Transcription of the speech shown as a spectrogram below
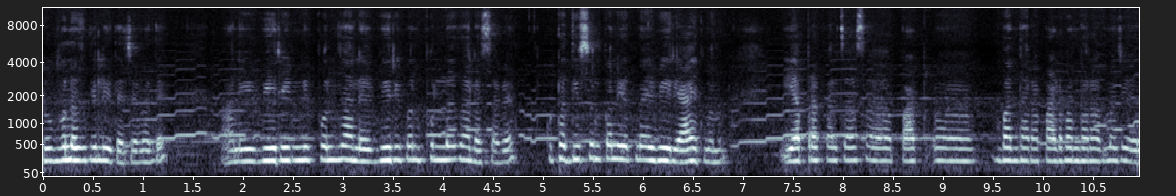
डुबूनच गेली त्याच्यामध्ये. आणि विहिरींनी फुल झाले विहिरी पण फुल्ल झाल्या सगळ्या. कुठं दिसून पण येत नाही विहिरी आहेत म्हणून. या प्रकारचा असा पाट बंधारा पाटबंधारा म्हणजे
